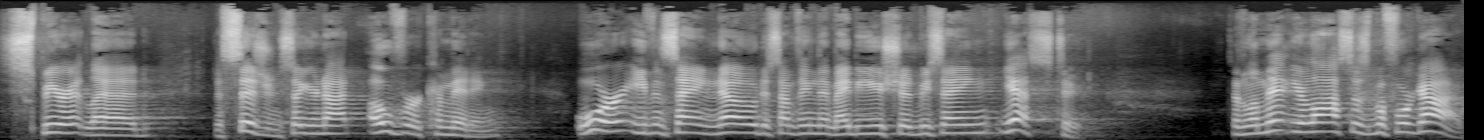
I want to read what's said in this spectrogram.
spirit led decisions so you're not overcommitting or even saying no to something that maybe you should be saying yes to. To lament your losses before God.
